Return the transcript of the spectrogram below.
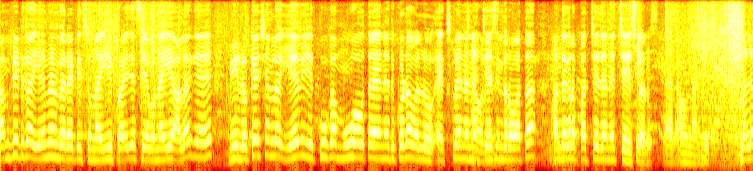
కంప్లీట్గా ఏమేమి వెరైటీస్ ఉన్నాయి ప్రైజెస్ ఏవి ఉన్నాయి అలాగే మీ లొకేషన్లో ఏవి ఎక్కువగా మూవ్ అవుతాయి అనేది కూడా వాళ్ళు ఎక్స్ప్లెయిన్ అనేది చేసిన తర్వాత మన దగ్గర పర్చేజ్ అనేది చేస్తారు అవునండి. మళ్ళీ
